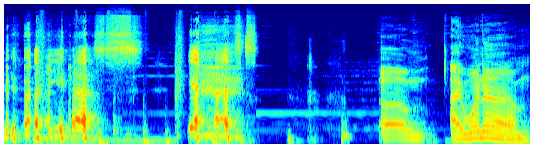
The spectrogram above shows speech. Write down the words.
yes. Yes. Um, I wanna,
